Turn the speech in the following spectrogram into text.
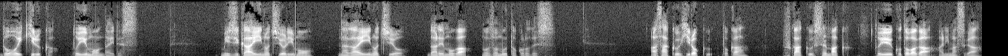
どう生きるかという問題です。短い命よりも長い命を誰もが望むところです。浅く広くとか深く狭くという言葉がありますが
